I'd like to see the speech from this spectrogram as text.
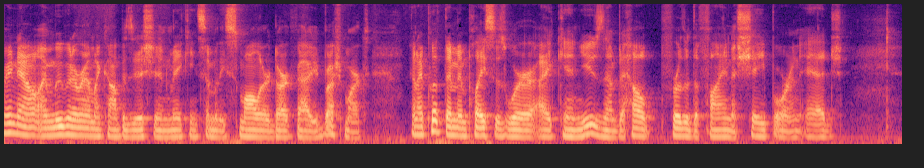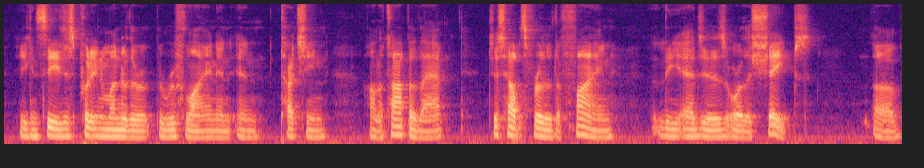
Right now I'm moving around my composition making some of these smaller dark valued brush marks and I put them in places where I can use them to help further define a shape or an edge. You can see just putting them under the, the roof line and, and touching on the top of that just helps further define the edges or the shapes of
